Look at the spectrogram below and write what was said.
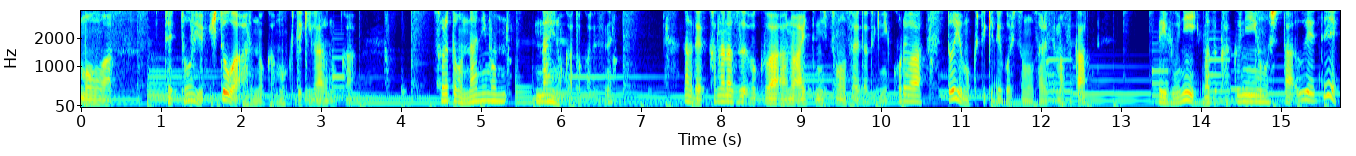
問は一体どういう意図があるのか、目的があるのか、それとも何もないのかとかですね。なので必ず僕はあの相手に質問された時に、これはどういう目的でご質問されてますか？っていうふうに、まず確認をした上で、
